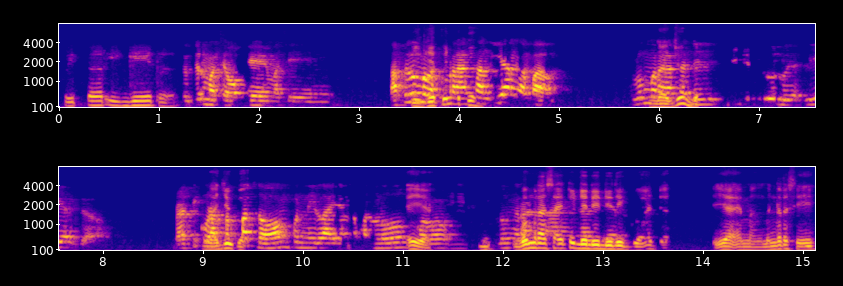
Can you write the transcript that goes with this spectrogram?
Twitter IG tuh Twitter masih oke masih ini tapi lu IG mer- pun merasa liar nggak pak lu Nggak merasa diri diri lu liar gak berarti kurang Nggak juga. tepat dong penilaian teman lu Iya. lu gue merasa itu jadi diri gue aja. Iya emang bener sih.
